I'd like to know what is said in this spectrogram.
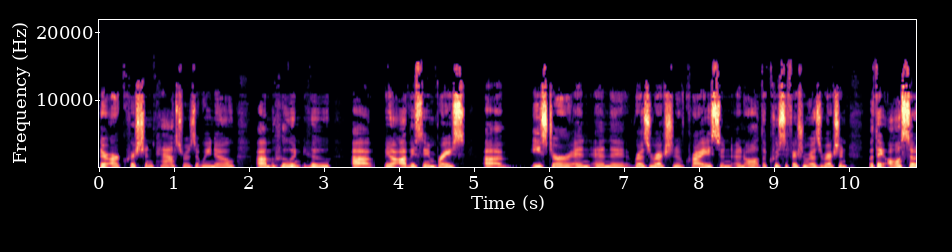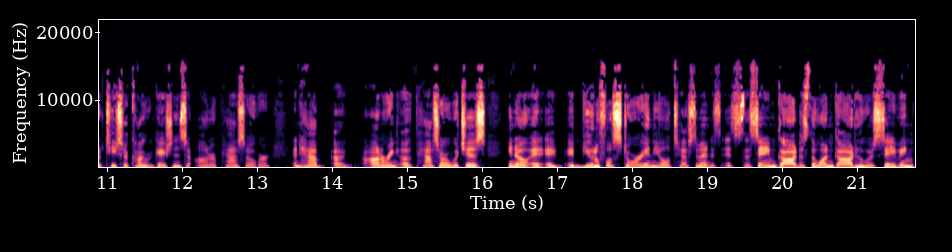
there are Christian pastors that we know um, who who uh, you know obviously embrace. Uh, Easter and, and the resurrection of Christ and, and all the crucifixion resurrection, but they also teach their congregations to honor Passover and have uh, honoring of Passover, which is you know, a, a, a, beautiful story in the Old Testament. It's, it's, the same God as the one God who was saving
